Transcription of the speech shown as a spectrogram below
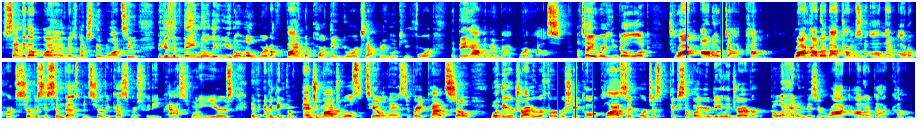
send it up uh, as much as they want to because if they know that you don't know where to find the part that you're exactly looking for that they have in their back warehouse i'll tell you where you can go look rockauto.com RockAuto.com is an online auto parts service system that has been serving customers for the past 20 years. They have everything from engine modules to tail lamps to brake pads. So whether you're trying to refurbish a cult classic or just fix up on your daily driver, go ahead and visit RockAuto.com.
